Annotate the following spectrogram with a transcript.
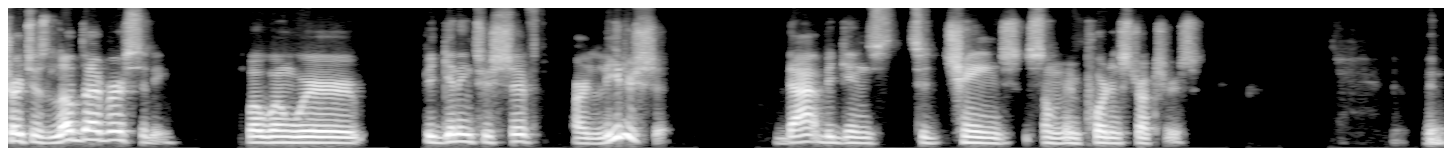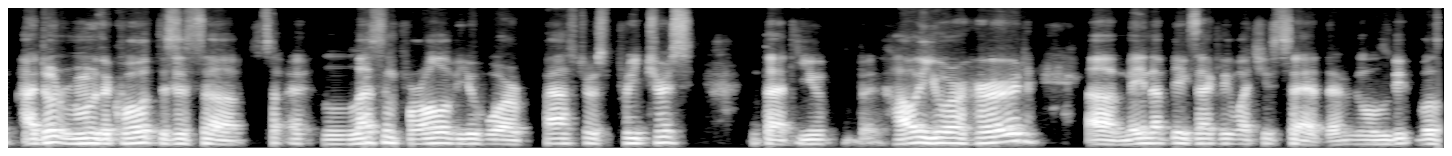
churches love diversity, but when we're beginning to shift our leadership, that begins to change some important structures. I don't remember the quote. This is a, a, lesson for all of you who are pastors, preachers, that you how you are heard uh, may not be exactly what you said, and we'll we'll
